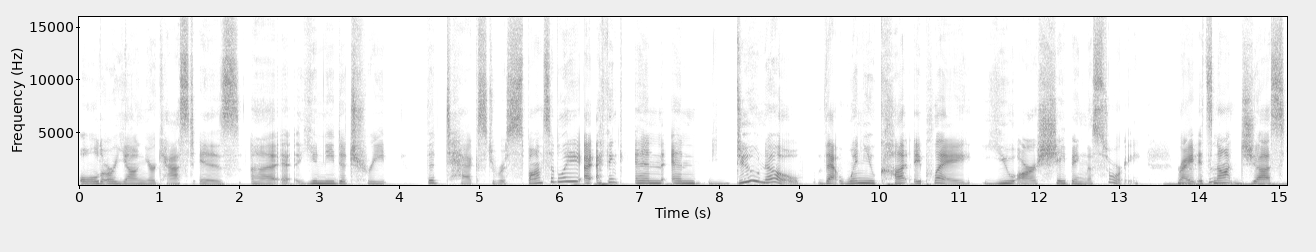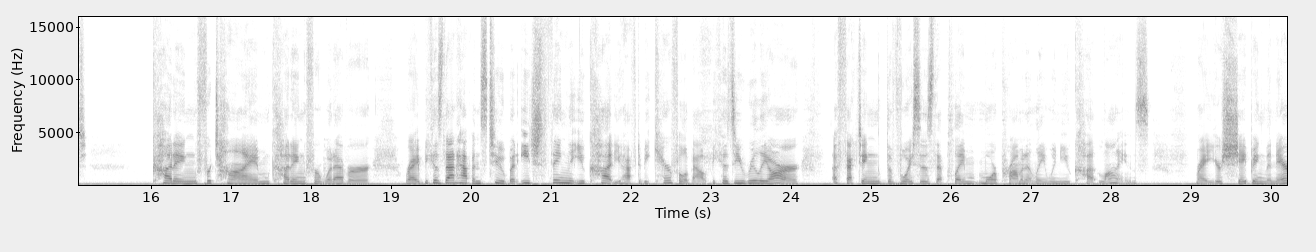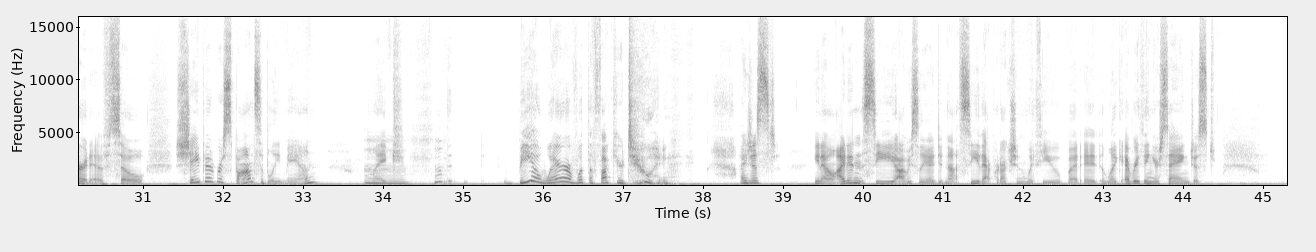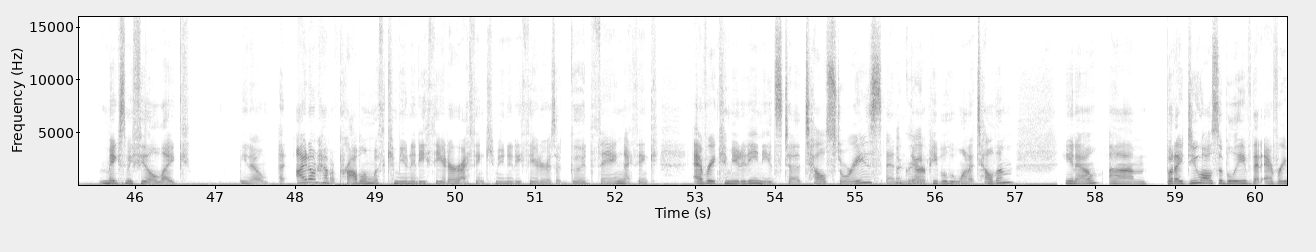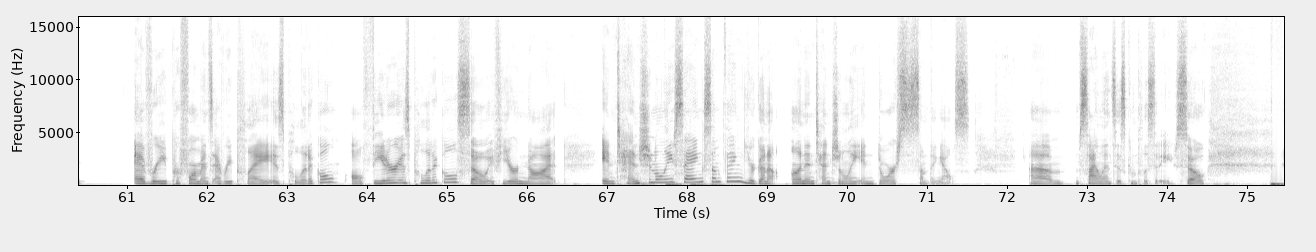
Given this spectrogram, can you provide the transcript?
old or young your cast is. Uh, you need to treat the text responsibly. I, I think, and and do know that when you cut a play, you are shaping the story, right? It's not just cutting for time, cutting for whatever, right? Because that happens too. But each thing that you cut, you have to be careful about because you really are affecting the voices that play more prominently when you cut lines, right? You're shaping the narrative. So shape it responsibly, man. Like, th- be aware of what the fuck you're doing. I just, you know, I didn't see, obviously, I did not see that production with you, but it, like, everything you're saying just makes me feel like, you know, I- I don't have a problem with community theater. I think community theater is a good thing. I think every community needs to tell stories, and there are people who want to tell them, you know. Um, but I do also believe that every every performance, every play is political. All theater is political. So if you're not intentionally saying something, you're going to unintentionally endorse something else. Um, silence is complicity. So,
